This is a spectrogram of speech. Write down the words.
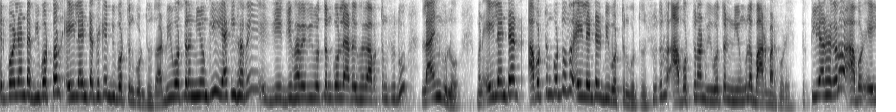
এরপরে লাইনটা বিবর্তন, এই লাইনটা থেকে বিবর্তন করতে হতো। আর বিবর্তনের নিয়ম কি? একইভাবে যে, যেভাবে বিবর্তন করলে আর ওইভাবে আবর্তন শুধু লাইনগুলো। মানে এই লাইনটার আবর্তন করতে হতো, এই লাইনটার বিবর্তন করতে হতো। শুধু হলো আবর্তন আর বিবর্তনের নিয়মগুলো বারবার করে। তো ক্লিয়ার হয়ে গেল, আবার এই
